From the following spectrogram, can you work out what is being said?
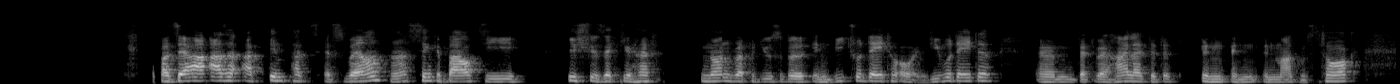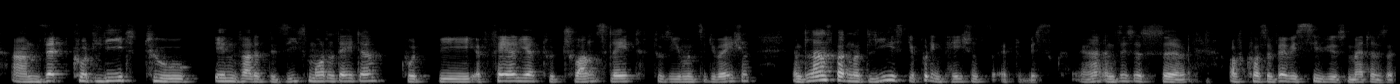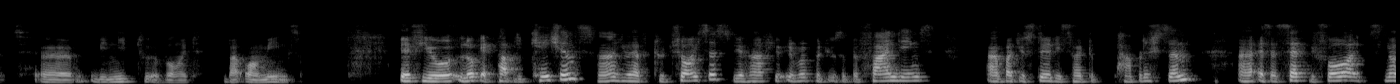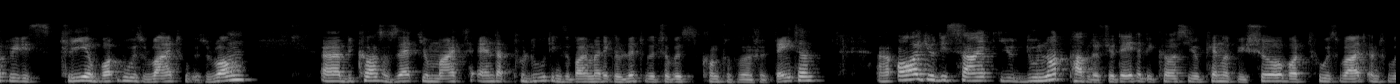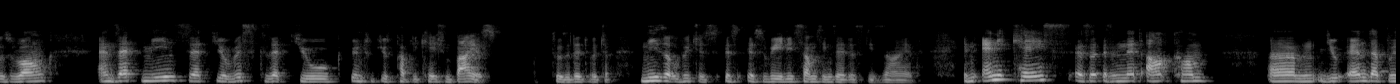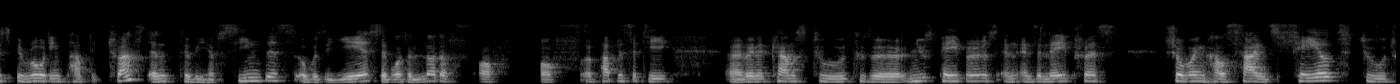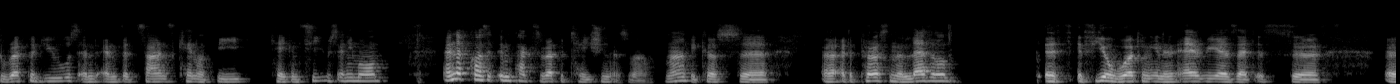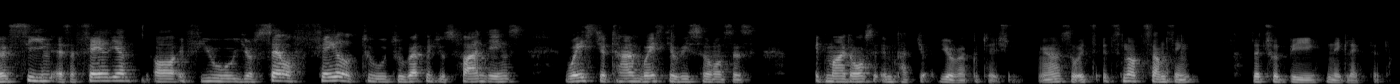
But there are other impacts as well. Uh, think about the issues that you have non-reproducible in vitro data or in vivo data um, that were highlighted in, in, in Malcolm's talk. Um, that could lead to invalid disease model data, could be a failure to translate to the human situation, and last but not least, you're putting patients at risk. Yeah? And this is, uh, of course, a very serious matter that uh, we need to avoid by all means. If you look at publications, uh, you have two choices. You have your irreproducible findings, uh, but you still decide to publish them. Uh, as I said before, it's not really clear what, who is right, who is wrong. Uh, because of that, you might end up polluting the biomedical literature with controversial data. Uh, or you decide you do not publish your data because you cannot be sure what who is right and who is wrong. And that means that you risk that you introduce publication bias to the literature, neither of which is, is, is really something that is desired. In any case, as a, as a net outcome, um, you end up with eroding public trust. And we have seen this over the years. There was a lot of, of, of uh, publicity uh, when it comes to, to the newspapers and, and the lay press showing how science failed to, to reproduce and, and that science cannot be taken serious anymore. And of course, it impacts reputation as well, no? because uh, uh, at a personal level, if, if you're working in an area that is uh, seen as a failure, or if you yourself fail to, to reproduce findings, waste your time, waste your resources, it might also impact your, your reputation. Yeah, so it's it's not something that should be neglected.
